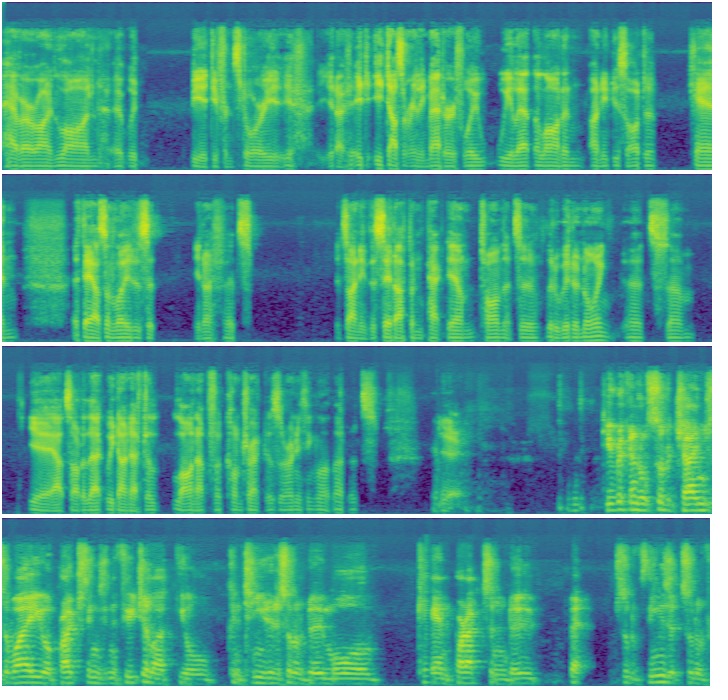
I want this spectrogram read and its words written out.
have our own line, it would be a different story. If, you know, it, it doesn't really matter if we wheel out the line and only decide to can a thousand liters. It you know it's it's only the setup and pack down time that's a little bit annoying. It's um yeah outside of that we don't have to line up for contractors or anything like that. It's Yeah. Do you reckon it'll sort of change the way you approach things in the future? Like you'll continue to sort of do more canned products and do sort of things that sort of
